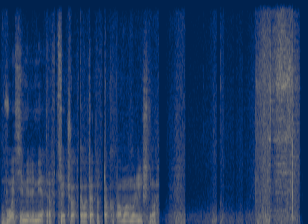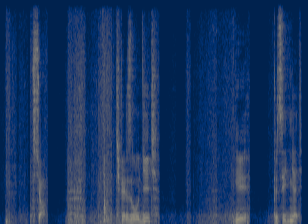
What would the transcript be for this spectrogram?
8 миллиметров. Все четко. Вот этот только, по-моему, лишнего. Все. Теперь залудить и присоединять.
